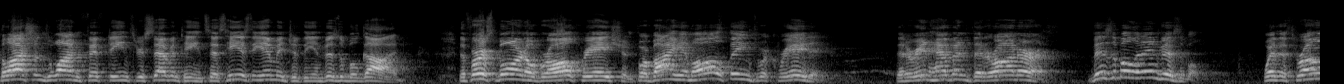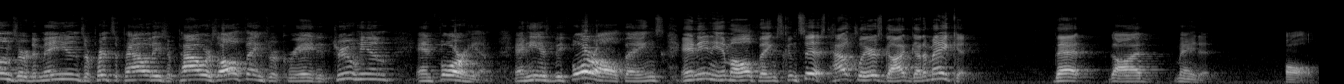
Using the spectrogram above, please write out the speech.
Colossians 1 15 through 17 says, He is the image of the invisible God, the firstborn over all creation. For by him all things were created that are in heaven, that are on earth, visible and invisible. Whether thrones or dominions or principalities or powers, all things were created through him and for him. And he is before all things, and in him all things consist. How clear is God got to make it? That God made it all.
